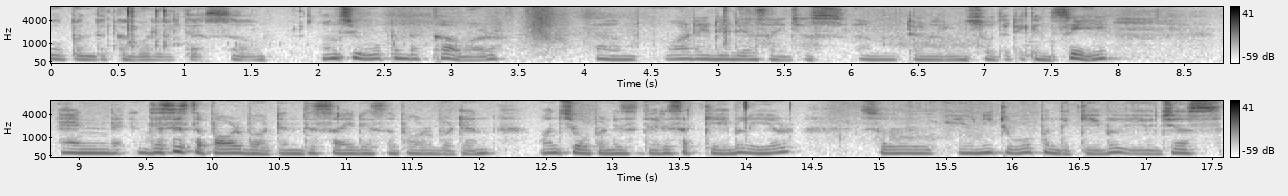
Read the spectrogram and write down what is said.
open the cover like this so once you open the cover um, what I did is I just um, turn around so that you can see. And this is the power button. This side is the power button. Once you open this there is a cable here. So you need to open the cable. You just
